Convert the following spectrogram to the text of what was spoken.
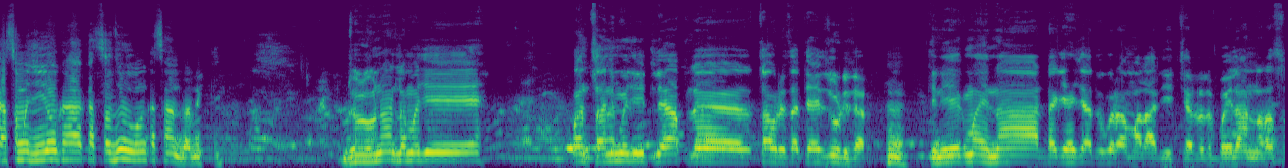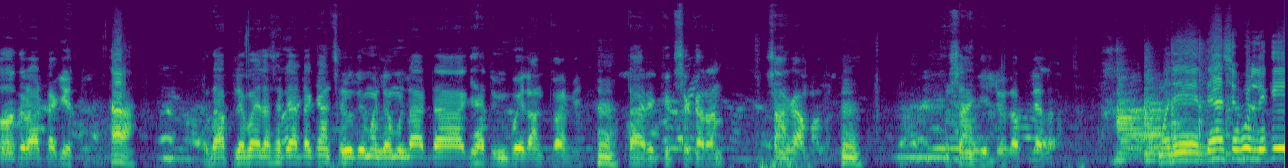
कसा म्हणजे योग हा कसा जुळवून कसा आणला नक्की? जुळवून आणलं म्हणजे पंचाने म्हणजे इथल्या आपलं चावरेचा त्या जोडीदार. तिने एक महिना अड्डा घ्यायच्या अगोदर आम्हाला आधी विचारलं होतं बैल आणणार असला तर अड्डा घेतो हा आता आपल्या बैलासाठी अड्डा कॅन्सल होते म्हणलं म्हणलं अड्डा घ्या तुम्ही बैल आणतो आम्ही. तारीख फिक्स करा सांगा आम्हाला हम्म. सांगितलं होतं आपल्याला म्हणजे ते असे बोलले की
